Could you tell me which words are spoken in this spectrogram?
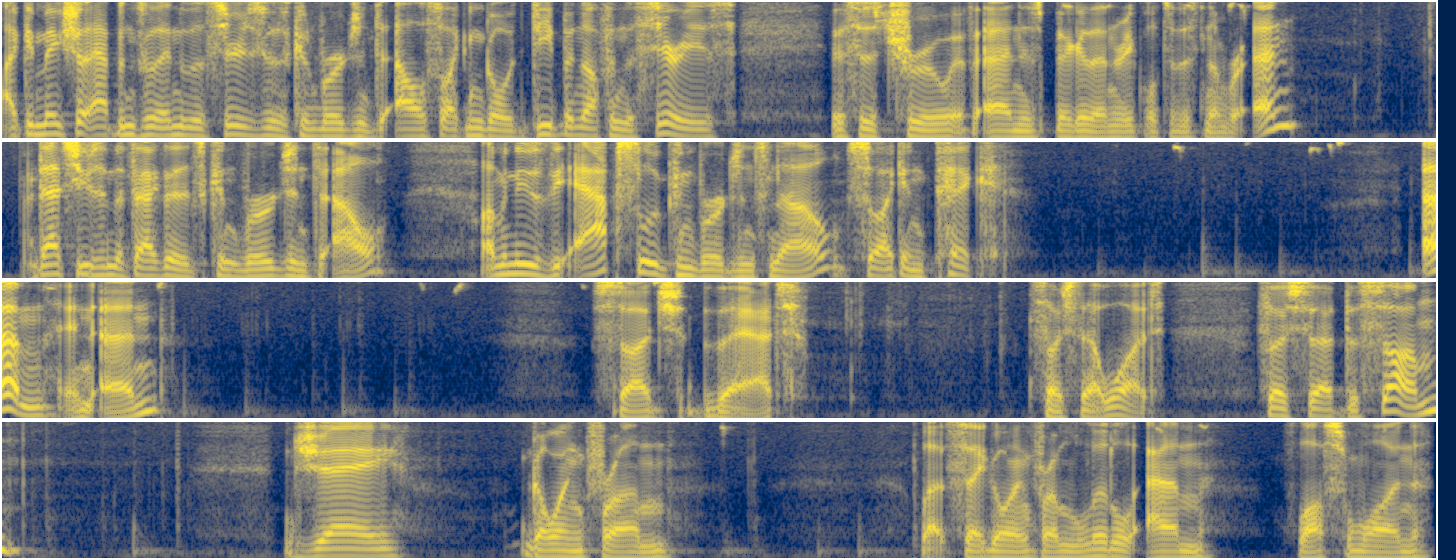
I can make sure that happens at the end of the series is convergent to L, so I can go deep enough in the series. This is true if n is bigger than or equal to this number n. That's using the fact that it's convergent to L. I'm going to use the absolute convergence now, so I can pick m and n such that, such that what? Such that the sum, j going from, let's say going from little m plus 1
